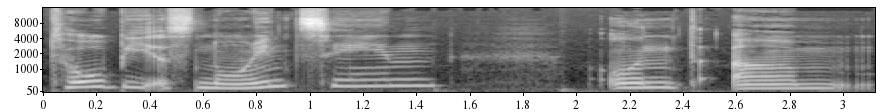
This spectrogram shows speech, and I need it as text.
Toby ist 19 und ähm,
